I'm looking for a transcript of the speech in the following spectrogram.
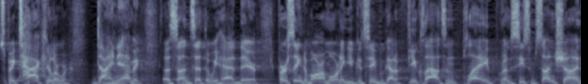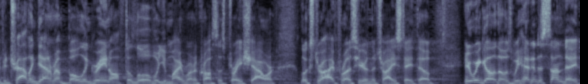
spectacular, dynamic uh, sunset that we had there. First thing tomorrow morning, you can see we've got a few clouds in play. We're going to see some sunshine. If you're traveling down around Bowling Green off to Louisville, you might run across a stray shower. Looks dry for us here in the tri-state though. Here we go though as we head into Sunday.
